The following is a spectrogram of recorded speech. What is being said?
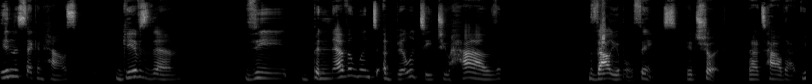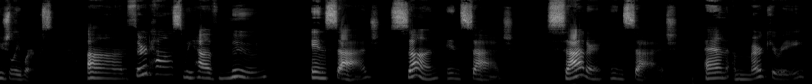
in the second house gives them the benevolent ability to have valuable things. It should. That's how that usually works. Um, third house, we have Moon in Sag, Sun in Sag, Saturn in Sag, and Mercury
